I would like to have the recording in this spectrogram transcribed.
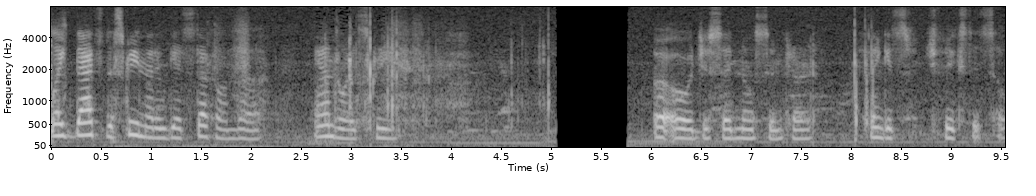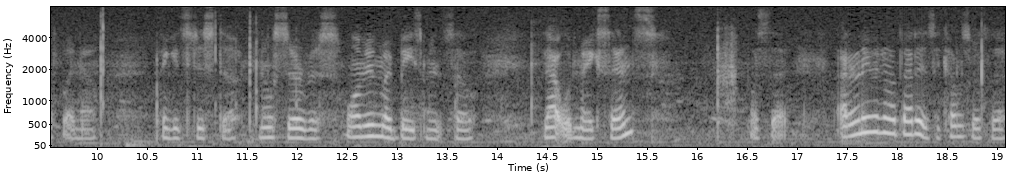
Like, that's the screen that it would get stuck on, the Android screen. Uh-oh, it just said no SIM card. I think it's fixed itself by now. I think it's just uh, no service. Well, I'm in my basement, so that would make sense. What's that? I don't even know what that is. It comes with a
